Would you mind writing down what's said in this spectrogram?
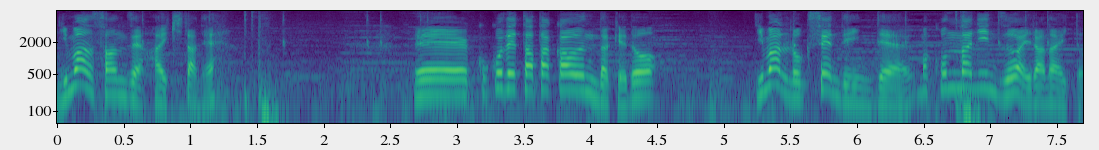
2万3000。はい、来たね。えー、ここで戦うんだけど、2万6000でいいんで、まあ、こんな人数はいらないと。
